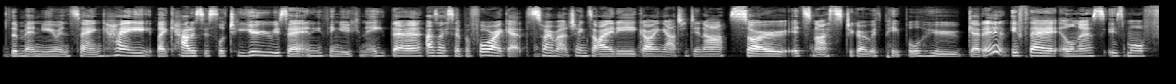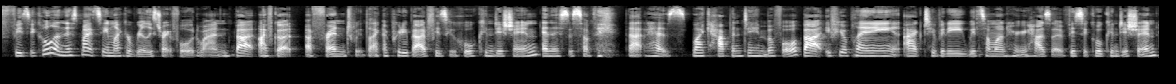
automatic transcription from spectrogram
the menu and saying, hey, like, how does this look to you? Is there anything you can eat there? As I said before, I get so much anxiety going out to dinner. So it's nice to go with people who get it. If their illness is more physical, and this might seem like a really straightforward one, but I've got a friend with like a pretty bad physical condition, and this is something that has like happened to him before. But if you're planning an activity with someone who has a physical condition,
